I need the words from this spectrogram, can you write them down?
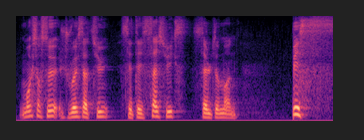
Moi sur ce, je vous laisse là-dessus, c'était Sicewix, salut tout le monde. Peace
